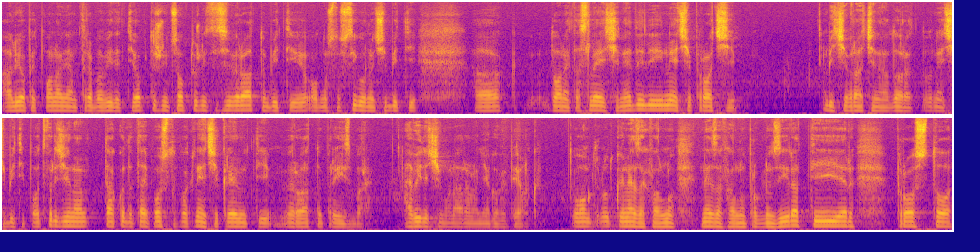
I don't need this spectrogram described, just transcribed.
ali opet ponavljam, treba videti optužnicu. Optužnica će verovatno biti, odnosno sigurno će biti doneta sledeće nedelje i neće proći biće vraćena dorad, neće biti potvrđena, tako da taj postupak neće krenuti verovatno pre izbora. A vidjet ćemo naravno njegove pelog u ovom trenutku je nezahvalno, nezahvalno prognozirati, jer prosto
